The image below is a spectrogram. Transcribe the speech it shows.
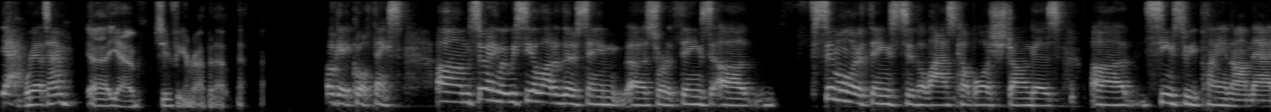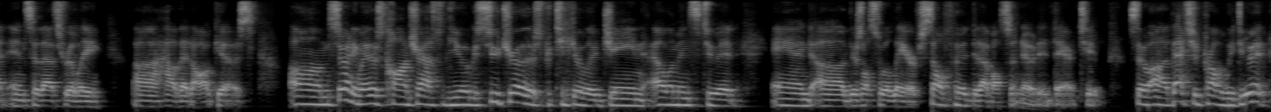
yeah, we're at time. Uh, yeah, see if we can wrap it up. Yeah. Okay, cool. Thanks. Um, so anyway, we see a lot of those same uh, sort of things. Similar things to the last couple of Ashtangas uh, seems to be playing on that, and so that's really uh, how that all goes. Um, so anyway, there's contrast with the Yoga Sutra. There's particular Jain elements to it, and uh, there's also a layer of selfhood that I've also noted there too. So uh, that should probably do it.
